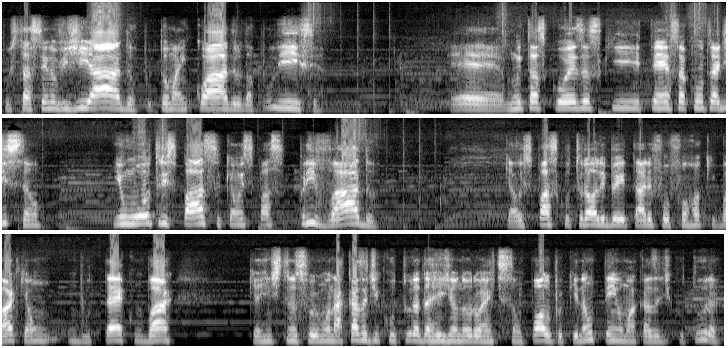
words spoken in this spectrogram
Por estar sendo vigiado, por tomar enquadro da polícia. é, muitas coisas que tem essa contradição. E um outro espaço, que é um espaço privado, que é o Espaço Cultural Libertário Fofão Rock Bar, que é um, um boteco, um bar que a gente transformou na Casa de Cultura da região noroeste de São Paulo, porque não tem uma casa de cultura.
